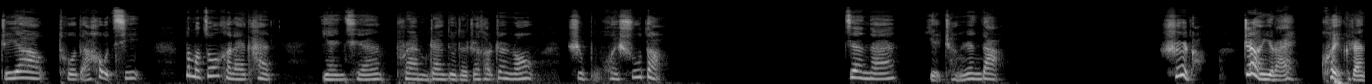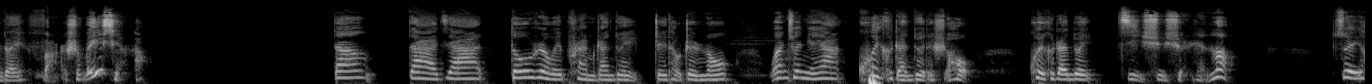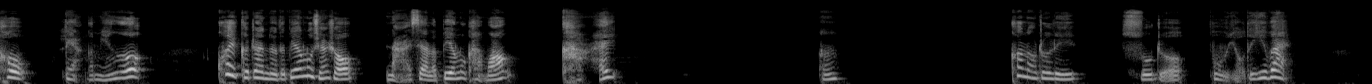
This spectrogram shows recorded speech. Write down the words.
只要拖到后期，那么综合来看，眼前 Prime 战队的这套阵容是不会输的。剑南也承认道：“是的，这样一来，Quick 战队反而是危险了。”当大家都认为 Prime 战队这套阵容完全碾压 Quick 战队的时候，Quick 战队继续选人了，最后。两个名额，Quick 战队的边路选手拿下了边路砍王凯。嗯，看到这里，苏哲不由得意外。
